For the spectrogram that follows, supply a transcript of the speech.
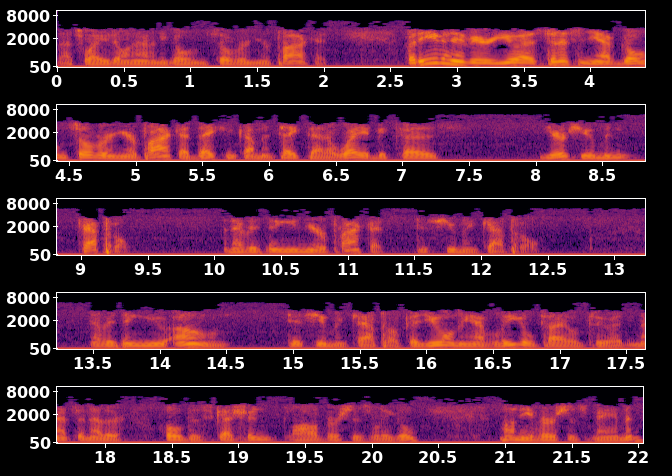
That's why you don't have any gold and silver in your pocket. But even if you're a U.S. citizen, you have gold and silver in your pocket, they can come and take that away because you're human capital. And everything in your pocket is human capital. Everything you own is human capital because you only have legal title to it. And that's another whole discussion law versus legal, money versus mammon.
